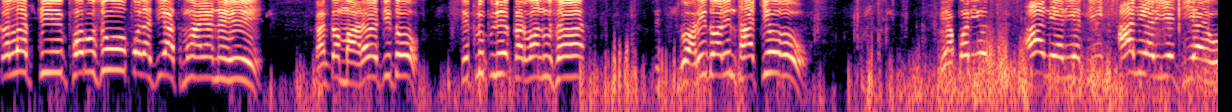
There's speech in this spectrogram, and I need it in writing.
કલાકથી ફરું છું પણ હજી હાથમાં આયા નહીં કારણ કે મારે હજી તો કેટલું પેલું એ કરવાનું છે દોડી દોડીને થાચ્યો વેપારીઓ આ નેરીએથી આ નેરીએ જી આવ્યો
